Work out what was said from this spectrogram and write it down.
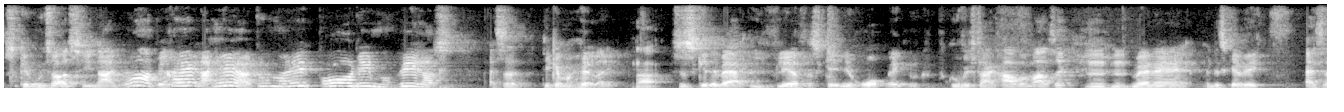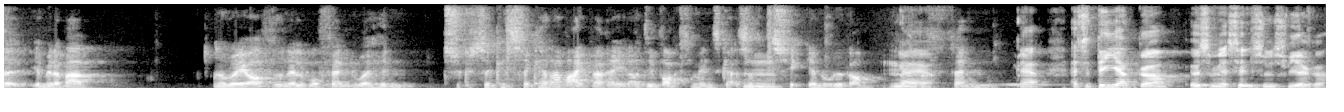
skal hun så også sige, nej, nu har vi regler her, du må ikke bruge din mobil. også." Altså, det kan man heller ikke. Nej. Så skal det være i flere forskellige rum, ikke? Nu kunne vi snakke Habermas, ikke? Mm-hmm. Men, øh, men det skal vi ikke. Altså, jeg mener bare, når du er i offentligheden, eller hvor fanden du er henne, så, så, kan, så kan der bare ikke være regler. Og det er voksne mennesker, altså mm. tænk jer nu lidt om. Ja, ja. Hvad fanden? Ja, altså det jeg gør, øh, som jeg selv synes virker,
